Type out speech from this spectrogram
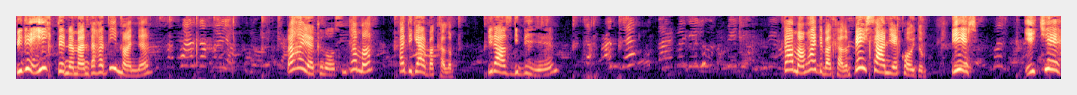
Bir de ilk denemen daha değil mi annem? Daha yakın olsun tamam. Hadi gel bakalım. Biraz gideyim. Tamam hadi bakalım. 5 saniye koydum. 1, 2,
